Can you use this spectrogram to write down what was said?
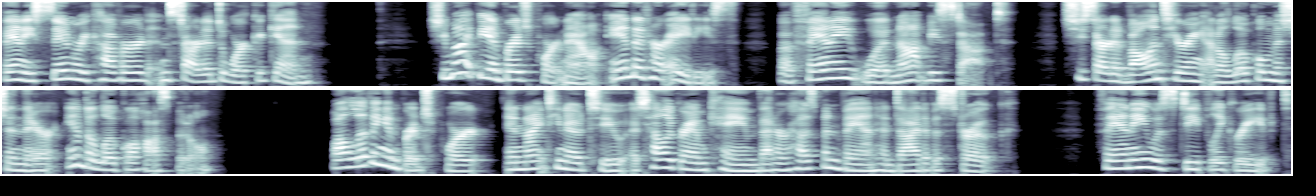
Fanny soon recovered and started to work again. She might be in Bridgeport now and in her 80s, but Fanny would not be stopped. She started volunteering at a local mission there and a local hospital. While living in Bridgeport, in 1902, a telegram came that her husband Van had died of a stroke. Fanny was deeply grieved.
